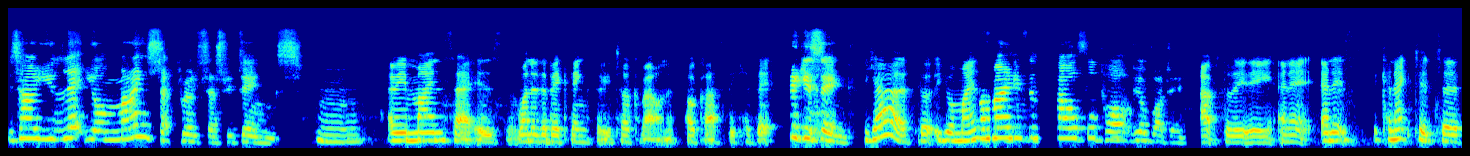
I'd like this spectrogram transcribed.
It's how you let your mindset process with things. Hmm. I mean, mindset is one of the big things that we talk about on this podcast because it, Biggest thing. yeah, the, your mindset Your mind is the powerful part of your body. absolutely, and it and it's connected to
